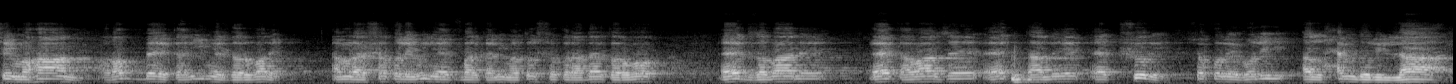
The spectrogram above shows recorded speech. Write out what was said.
সেই মহান রব্বে করিমের দরবারে আমরা সকলে মিলে একবার কালিমাত শকর আদায় করব। এক জবানে, এক আওয়াজে, এক তালে, এক সুরে সকলে বলি, আলহামদুলিল্লাহ।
